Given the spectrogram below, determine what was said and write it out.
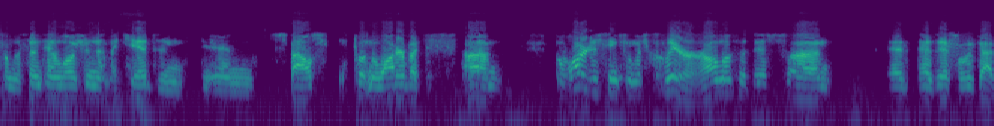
from the suntan lotion that my kids and, and spouse put in the water, but um, the water just seems so much clearer, almost as if um, as, as if we've got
